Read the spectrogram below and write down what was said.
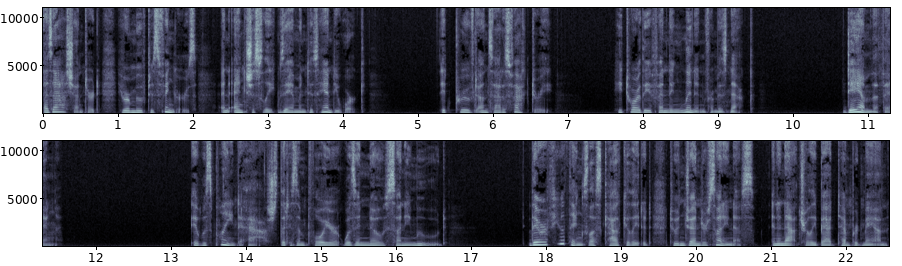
As Ash entered, he removed his fingers and anxiously examined his handiwork it proved unsatisfactory. He tore the offending linen from his neck. Damn the thing! It was plain to Ash that his employer was in no sunny mood. There are few things less calculated to engender sunniness in a naturally bad tempered man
